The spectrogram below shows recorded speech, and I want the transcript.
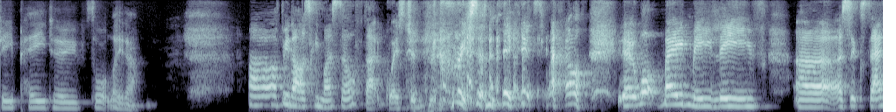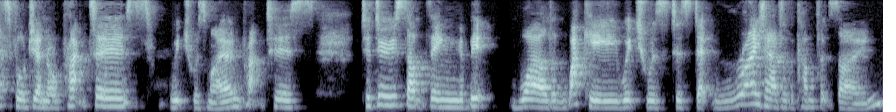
GP to thought leader? Uh, I've been asking myself that question recently as well. You know, what made me leave uh, a successful general practice, which was my own practice, to do something a bit wild and wacky, which was to step right out of the comfort zone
